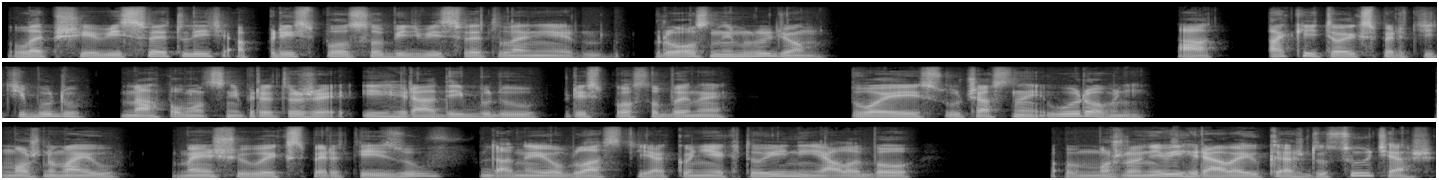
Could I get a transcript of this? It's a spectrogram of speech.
lepšie vysvetliť a prispôsobiť vysvetlenie rôznym ľuďom. A takíto experti ti budú nápomocní, pretože ich rady budú prispôsobené tvojej súčasnej úrovni. Možno majú menšiu expertízu v danej oblasti ako niekto iný, alebo možno nevyhrávajú každú súťaž.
